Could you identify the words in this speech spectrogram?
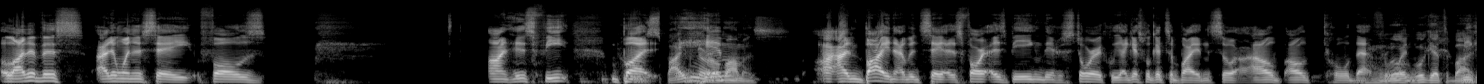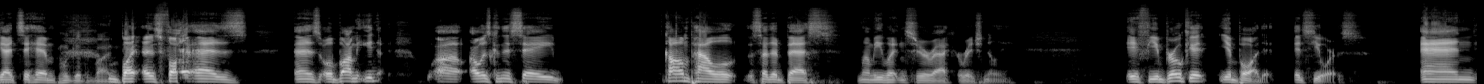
a lot of this, I don't want to say falls on his feet, but Who's, Biden him- or Obama's? On Biden, I would say as far as being there historically, I guess we'll get to Biden, so I'll I'll hold that for We'll, when we'll get to Biden. we get to him. we'll get to Biden. But as far as as Obama, you know, uh, I was going to say, Colin Powell said it best when we went into Iraq originally. If you broke it, you bought it. It's yours. And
